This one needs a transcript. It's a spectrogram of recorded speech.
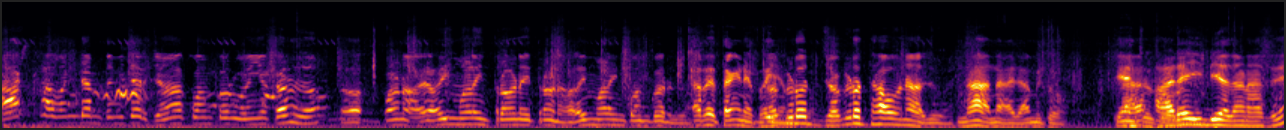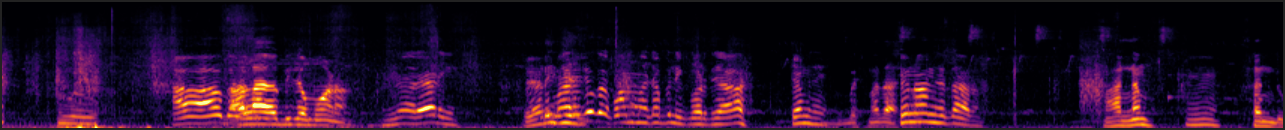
આખા વંડામ તમે તાર જ્યાં કામ કરવું અહીંયા કરજો. પણ હળી મળીને ત્રણે ત્રણ હળી મળીને કામ કરજો. અરે તઈને ભાઈ ઝઘડો ઝઘડો થાવ ના જો ના ના અમે તો ત્યાં જ અરે ઈ બે જણા છે. આવો આવો બાલા બીજો મોણા. ના રેડી. રેડી મારે જો કે કામમાં તકલીફ પડતી આ કેમ છે? બસ મજા શું નામ છે તારું? મારું નામ હમ. સંધુ.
